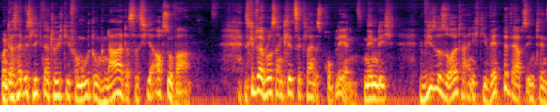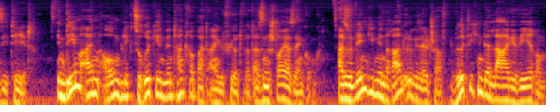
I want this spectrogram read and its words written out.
Und deshalb liegt natürlich die Vermutung nahe, dass das hier auch so war. Es gibt da bloß ein klitzekleines Problem, nämlich wieso sollte eigentlich die Wettbewerbsintensität in dem einen Augenblick zurückgehen, wenn Tankrabatt eingeführt wird, also eine Steuersenkung. Also wenn die Mineralölgesellschaften wirklich in der Lage wären,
